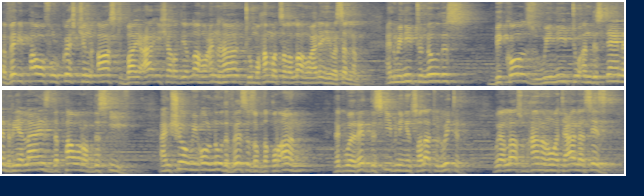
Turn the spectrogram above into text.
A very powerful question asked by Aisha radiallahu anha to Muhammad sallallahu alayhi wasallam. And we need to know this because we need to understand and realize the power of this eve. I'm sure we all know the verses of the Quran that were read this evening in Salatul Witr, where Allah subhanahu wa ta'ala says,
